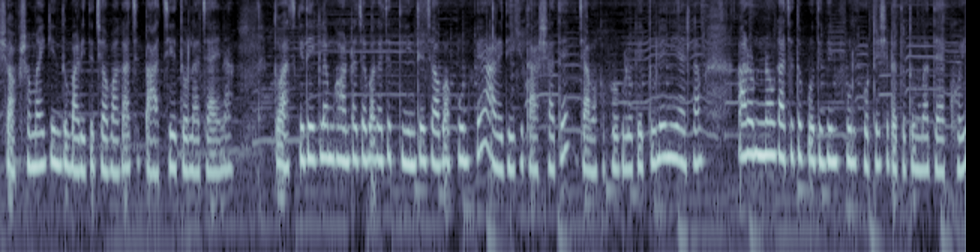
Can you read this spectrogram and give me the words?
সব সময় কিন্তু বাড়িতে জবা গাছ বাঁচিয়ে তোলা যায় না। তো আজকে দেখলাম ঘণ্টা জবা গাছে, তিনটে জবা ফুটবে আর এদিকে তার সাথে জামা কাপড়গুলোকে তুলে নিয়ে আসলাম। আর অন্য গাছে তো প্রতিদিন ফুল ফোটে, সেটা তো তোমরা দেখোই।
